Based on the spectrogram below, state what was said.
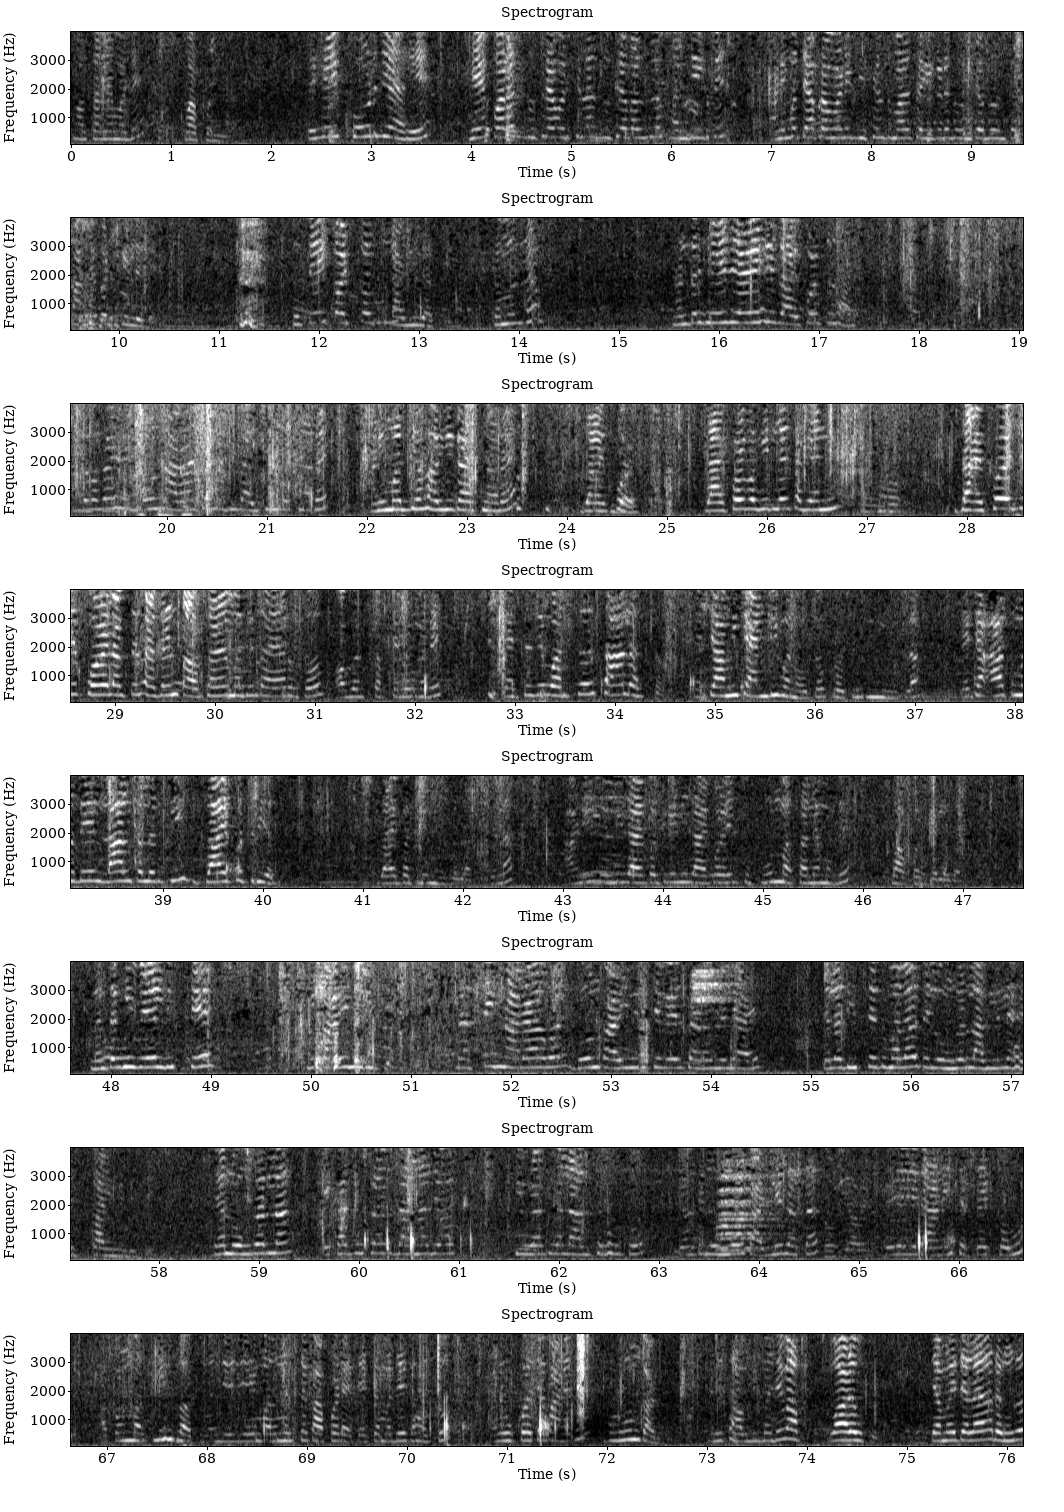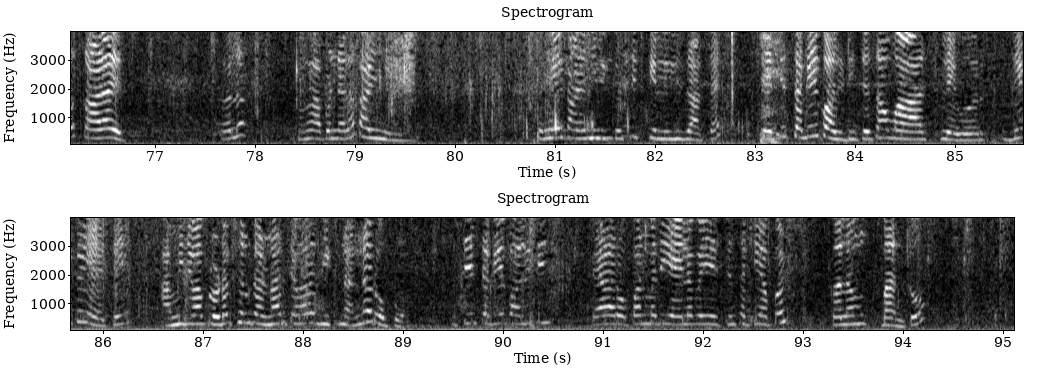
मसाल्यामध्ये वापरली जातात. तर हे खोड जे आहे हे परत दुसऱ्या वर्षीला दुसऱ्या बाजूला फांदी येते. आणि मग त्याप्रमाणे दिसेल तुम्हाला सगळीकडे दोन चार दोन चार फांद्या कट केलेले आहेत. तर ते कट करून काढली जाते समजलं? नंतर हे जे आहे हे जायफळचं झाड. तर बघा हे दोन नारळाच्या मध्ये दालचिनी असणार आहे आणि मध्यभागी काय असणार आहे? जायफळ. जायफळ बघितलंय सगळ्यांनी? जायफळ जे फळ लागतं साधारण पावसाळ्यामध्ये तयार होतं ऑगस्ट सप्टेंबरमध्ये. त्याचं जे वरचं साल असतं त्याची आम्ही कॅन्डी बनवतो प्रोसेसिंग युनिटला त्याच्या आतमध्ये लाल कलरची जायपत्री असते. जायपत्री म्हटलं जातं त्याला. आणि दोन्ही जायपत्री आणि जायफळ हे सुकवून मसाल्यामध्ये वापर केला जातो. नंतर ही वेल दिसते. ही काळी मिरीची. प्रत्येक नारळावर दोन काळी मिरीचे वेल चढवलेले आहेत. त्याला दिसते तुम्हाला ते लोंगर लागलेले आहेत काळी मिरीचे. त्या लोंगरला एका दिवसा दाणा जेव्हा पिवळा किंवा लालसर होतो तेव्हा ते लोंगर काढले जातात. ते दाणे सेपरेट करून आपण मसलीच क्लॉथ म्हणजे जे मलमलचं कापड आहे त्याच्यामध्ये घालतो आणि उकळत्या पाण्यात बुडवून काढतो. आणि सावलीमध्ये वाप वाळवतो. त्यामुळे त्याला रंग काळा येतो. कळलं? म्हणून आपण त्याला काळी मिरी तर हे काळीनी विकसित केलेली जात आहे. त्याचे सगळे क्वालिटी त्याचा वास फ्लेवर जे काही आहे ते आम्ही जेव्हा प्रोडक्शन करणार तेव्हा विकणार ना रोपं. ते सगळे क्वालिटी त्या रोपांमध्ये यायला पाहिजे. याच्यासाठी आपण कलम बांधतो.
